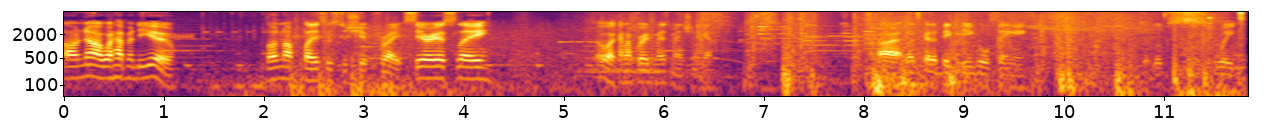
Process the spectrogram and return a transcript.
Oh no, what happened to you? Not enough places to ship freight. Seriously? Oh, I can upgrade Mez Mansion again. Alright, let's get a big eagle thingy. It looks sweet.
